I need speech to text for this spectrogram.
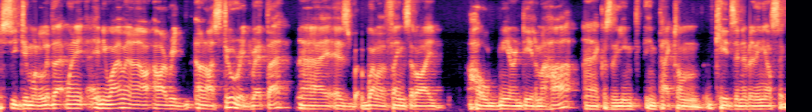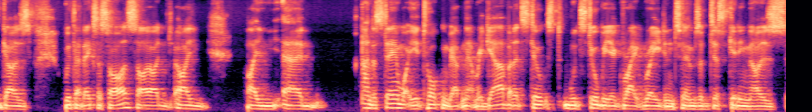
she didn't want to live that way anyway. And I, I re- and I still regret that uh, as one of the things that I hold near and dear to my heart because uh, of the impact on kids and everything else that goes with that exercise. So I, I, I uh, understand what you're talking about in that regard, but it still would still be a great read in terms of just getting those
